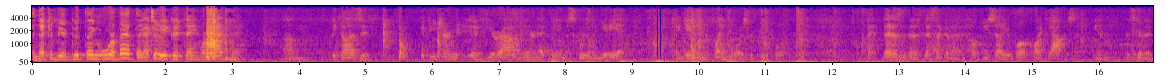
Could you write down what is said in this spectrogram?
And that can be a good thing or a bad thing that too. could be a good thing or a bad thing. Um, because if if you turn if you're out on the internet being a squealing idiot and getting into flame wars with people, that, that isn't gonna, that's not going to help you sell your book. Quite the opposite. You know, it's going to.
